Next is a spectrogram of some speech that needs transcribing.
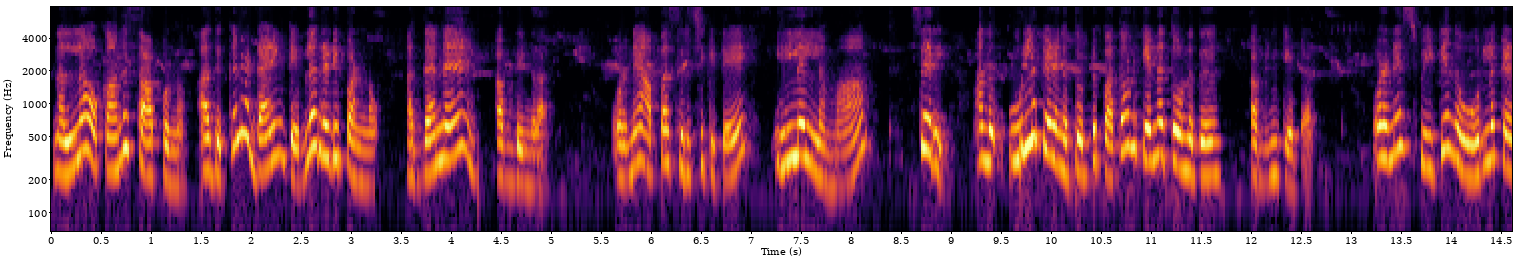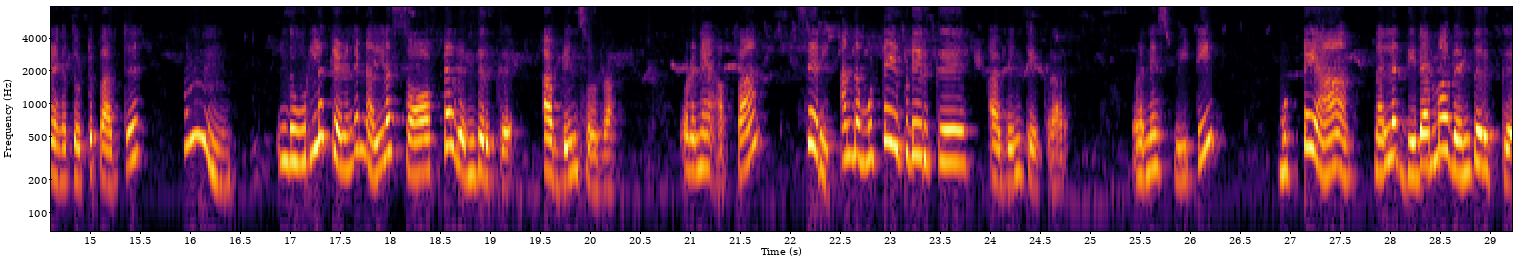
நல்லா உட்காந்து சாப்பிடணும். அதுக்கு நான் டைனிங் டேபிளை ரெடி பண்ணணும். அதானே? அப்படிங்கிறா. உடனே அப்பா சிரிச்சுக்கிட்டே இல்லை இல்லைம்மா சரி அந்த உருளைக்கிழங்கை தொட்டு பார்த்தா உனக்கு என்ன தோணுது? அப்படின்னு கேட்டார். உடனே ஸ்வீட்டி அந்த உருளைக்கிழங்கை தொட்டு பார்த்துட்டு ம் இந்த உருளைக்கிழங்கு நல்லா சாஃப்டாக வெந்திருக்கு அப்படின்னு சொல்கிறான் உடனே அப்பா சரி அந்த முட்டை எப்படி இருக்கு? அப்படின்னு கேட்குறாரு உடனே ஸ்வீட்டி முட்டையா? நல்ல திடமா வெந்திருக்கு.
